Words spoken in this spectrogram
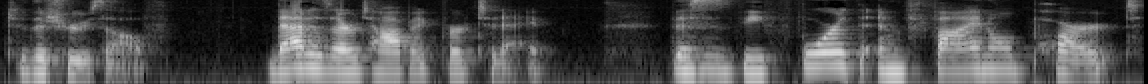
to the true self. That is our topic for today. This is the fourth and final part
